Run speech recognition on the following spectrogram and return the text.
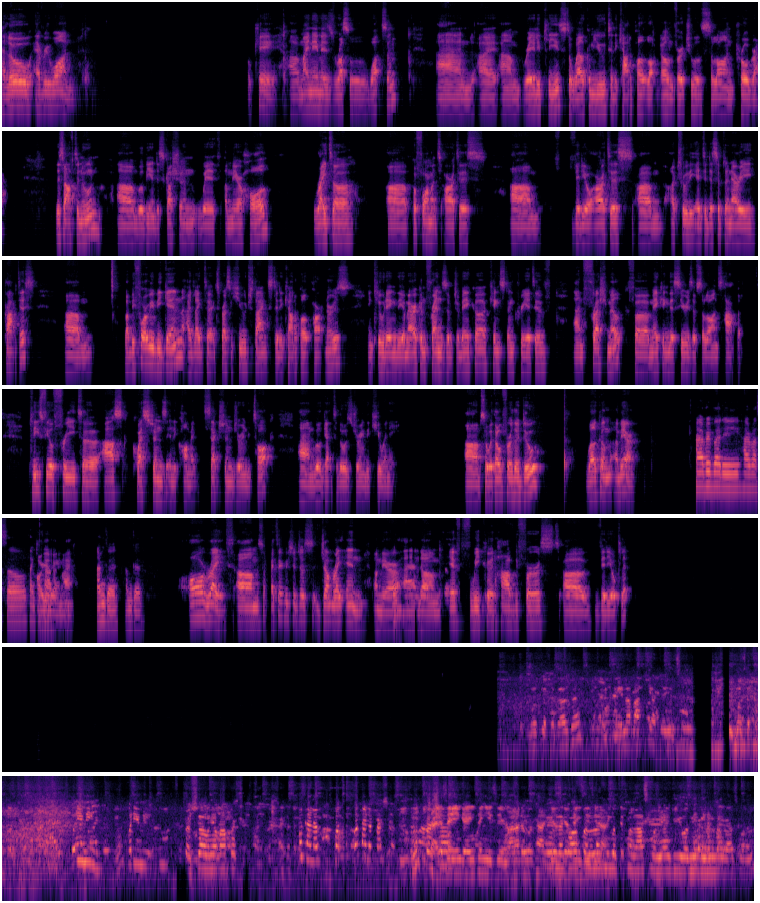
Hello, everyone. Okay, uh, my name is Russell Watson, and I am really pleased to welcome you to the Catapult Lockdown Virtual Salon program. This afternoon, um, we'll be in discussion with Amir Hall, writer, uh, performance artist, um, video artists, um, a truly interdisciplinary practice. Um, but before we begin, I'd like to express a huge thanks to the Catapult partners, including the American Friends of Jamaica, Kingston Creative, and Fresh Milk for making this series of salons happen. Please feel free to ask questions in the comment section during the talk, and we'll get to those during the Q&A. Um, so without further ado, Welcome, Amir. Hi, everybody. Hi, Russell. Thank you. How are you doing, man? I'm good. I'm good. All right. Um, so I think we should just jump right in, Amir. And um, if we could have the first uh, video clip. What do you mean? What do you mean? Pressure when you have a pressure. What kind of what, what kind of pressure? Hmm? Pressure. Trying to say you get anything easy, man. I don't work hard. Just like get things easy. Let me go take my last money and give you me give me my last money.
